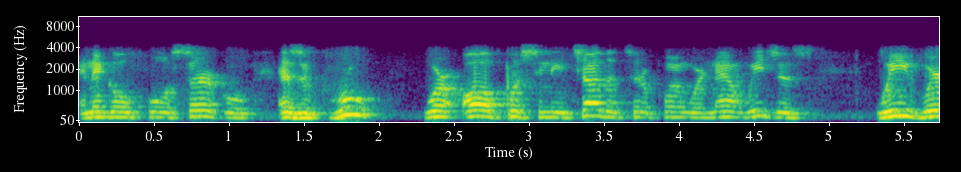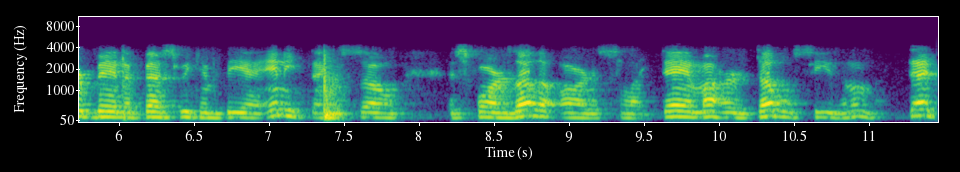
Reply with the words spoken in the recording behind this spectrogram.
and they go full circle. As a group, we're all pushing each other to the point where now we just we we're being the best we can be at anything. So as far as other artists, like damn, I heard double season. I'm like, that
